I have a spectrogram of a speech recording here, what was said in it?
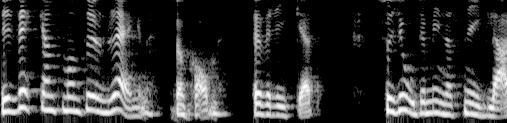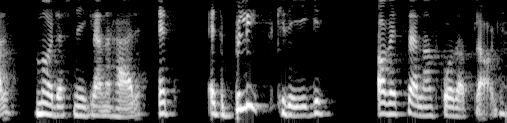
vid veckans monsunregn som kom över riket så gjorde mina sniglar, mördarsniglarna här, ett, ett blitzkrig av ett sällan skådat slag.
